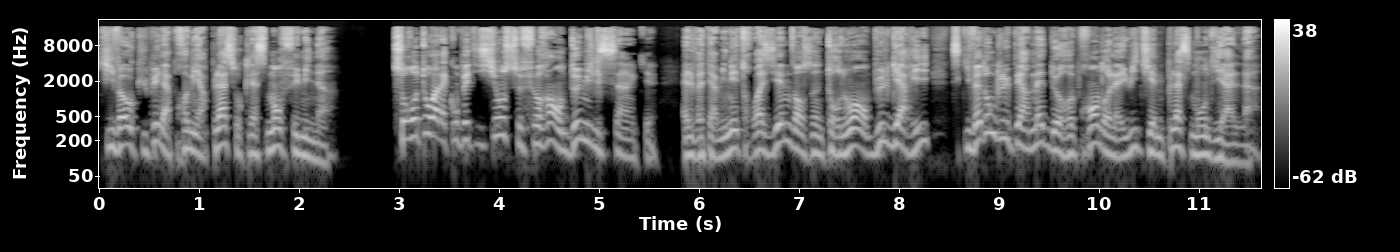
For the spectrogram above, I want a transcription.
qui va occuper la première place au classement féminin. Son retour à la compétition se fera en 2005. Elle va terminer troisième dans un tournoi en Bulgarie, ce qui va donc lui permettre de reprendre la huitième place mondiale.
